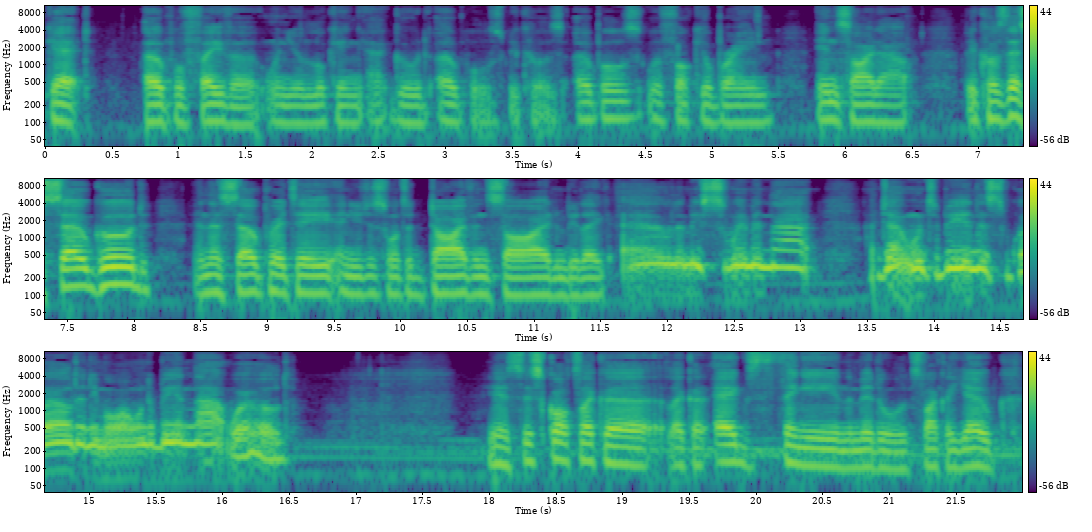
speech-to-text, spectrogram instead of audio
get opal fever when you're looking at good opals because opals will fuck your brain inside out because they're so good and they're so pretty and you just want to dive inside and be like, oh, let me swim in that. I don't want to be in this world anymore. I want to be in that world. Yes, this got like a like an eggs thingy in the middle. It's like a yolk.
